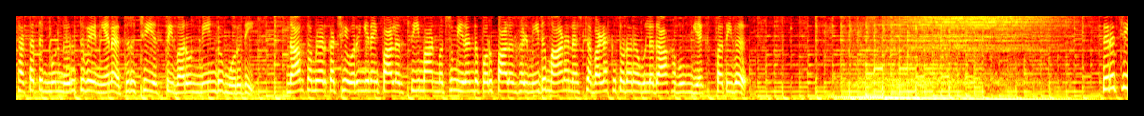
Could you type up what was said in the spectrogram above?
சட்டத்தின் முன் நிறுத்துவேன் என திருச்சி எஸ்பி வருண் மீண்டும் உறுதி. நாம் தமிழர் கட்சி ஒருங்கிணைப்பாளர் சீமான் மற்றும் இரண்டு பொறுப்பாளர்கள் மீது மான நஷ்ட வழக்கு தொடர உள்ளதாகவும் எக்ஸ் பதிவு. திருச்சி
